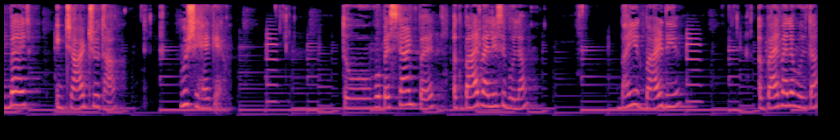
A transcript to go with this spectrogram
एक बार जाट जो था, वो शहर गया। तो वो बस स्टैंड पर अखबार वाले से बोला, भाई, अखबार दिए। अखबार वाला बोलता,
